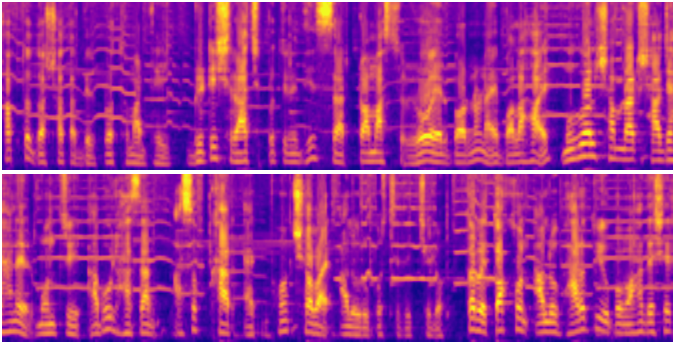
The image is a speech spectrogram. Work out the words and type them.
সপ্তদশ শতাব্দীর প্রথমার্ধেই। ব্রিটিশ রাজ প্রতিনিধি স্যার টমাস রো এর বর্ণনায় বলা হয়, মুঘল সম্রাট শাহজাহানের মন্ত্রী আবুল হাসান আসফ খার এক ভোজ সভায় আলুর উপস্থিতি ছিল। তবে তখন আলু ভারতীয় উপমহাদেশের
